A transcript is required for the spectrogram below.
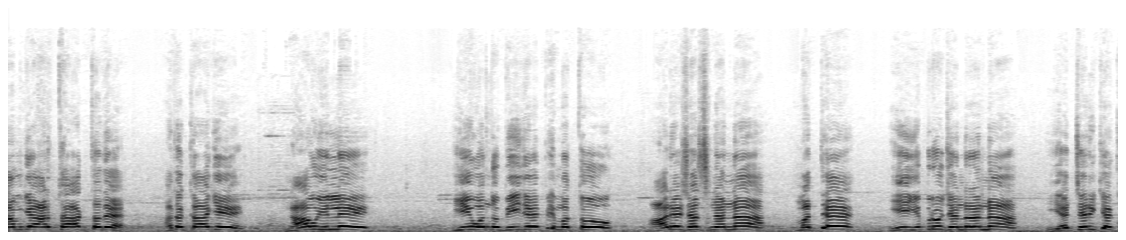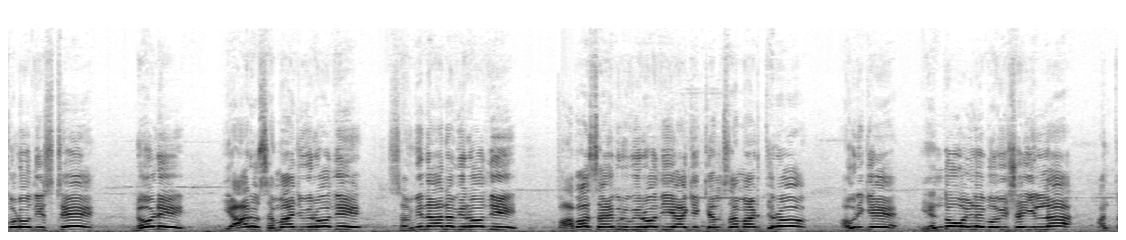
ನಮಗೆ ಅರ್ಥ ಆಗ್ತದೆ. ಅದಕ್ಕಾಗಿ ನಾವು ಇಲ್ಲಿ ಈ ಒಂದು ಬಿ ಜೆ ಪಿ ಮತ್ತು ಆರ್ ಎಸ್ ಎಸ್ನನ್ನ ಮತ್ತು ಈ ಇಬ್ಬರು ಜನರನ್ನು ಎಚ್ಚರಿಕೆ ಕೊಡೋದಿಷ್ಟೇ ನೋಡಿ, ಯಾರು ಸಮಾಜ ವಿರೋಧಿ, ಸಂವಿಧಾನ ವಿರೋಧಿ, ಬಾಬಾ ಸಾಹೇಬ್ರು ವಿರೋಧಿಯಾಗಿ ಕೆಲಸ ಮಾಡ್ತಿರೋ ಅವರಿಗೆ ಎಂದೂ ಒಳ್ಳೆ ಭವಿಷ್ಯ ಇಲ್ಲ ಅಂತ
